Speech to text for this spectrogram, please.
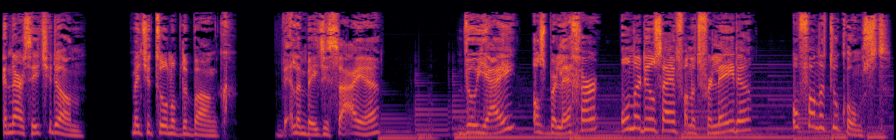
En daar zit je dan, met je ton op de bank. Wel een beetje saai, hè? Wil jij, als belegger, onderdeel zijn van het verleden of van de toekomst?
